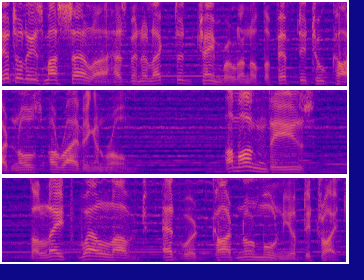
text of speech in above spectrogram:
Italy's Masella has been elected Chamberlain of the 52 cardinals arriving in Rome. Among these, the late well-loved Edward Cardinal Mooney of Detroit.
